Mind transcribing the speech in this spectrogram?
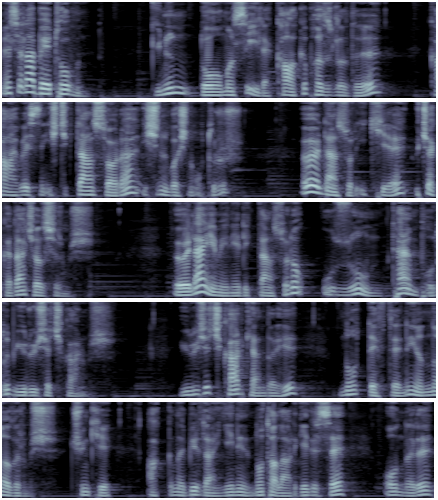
Mesela Beethoven, günün doğması ile kalkıp hazırladığı kahvesini içtikten sonra işinin başına oturur. Öğleden sonra 2'ye 3'e kadar çalışırmış. Öğlen yemeğini yedikten sonra uzun, tempolu bir yürüyüşe çıkarmış. Yürüyüşe çıkarken dahi not defterini yanına alırmış. Çünkü aklına birden yeni notalar gelirse onları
